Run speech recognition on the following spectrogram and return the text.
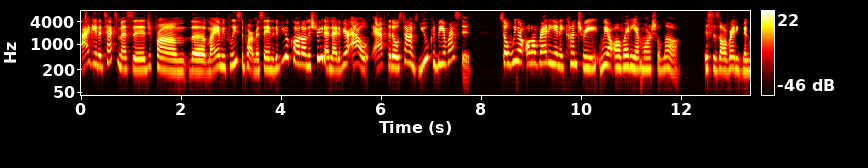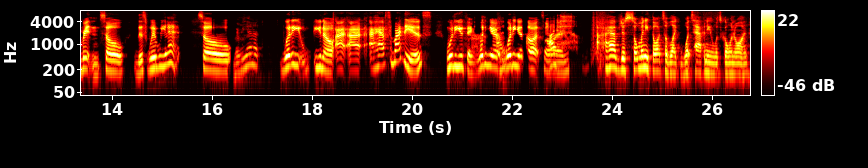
I get a text message from the Miami Police Department saying that if you're caught on the street at night, if you're out after those times, you could be arrested. So we are already in a country, we are already at martial law. This has already been written. So this where we at. So Where we at? what do you you know i i, I have some ideas what do you think what are your what are your thoughts on I- I have just so many thoughts of like what's happening and what's going on.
